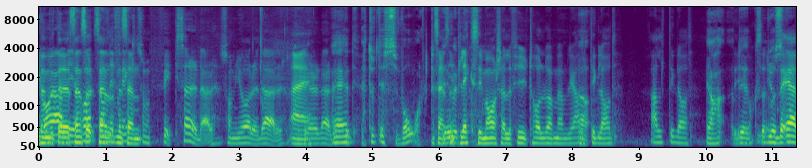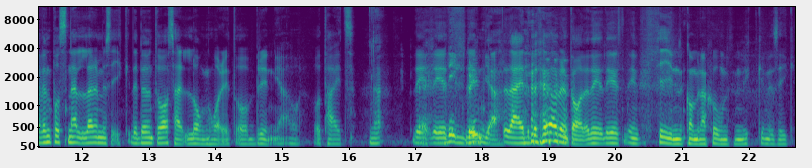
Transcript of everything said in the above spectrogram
Jag har aldrig sen så- hört sen- någon effekt sen- som fixar det där, som gör det där. Nej. Gör det där Nej, jag tror att det är svårt. Sen det så är väl- Plexi Marshall eller 412, man blir alltid Ja. glad. Alltid glad. ja, Det det, är också, just, och det är även på snällare musik. Det behöver inte vara så här långhårigt och brynja och, och tights. nej. Det, det är, Ringbrynja. det, nej, det behöver inte ha det. Det, det är en fin kombination för mycket musik.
